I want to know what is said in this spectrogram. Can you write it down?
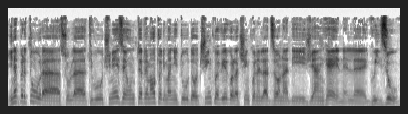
In apertura sulla TV cinese un terremoto di magnitudo 5,5 nella zona di Jianghe, nel Guizhou,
